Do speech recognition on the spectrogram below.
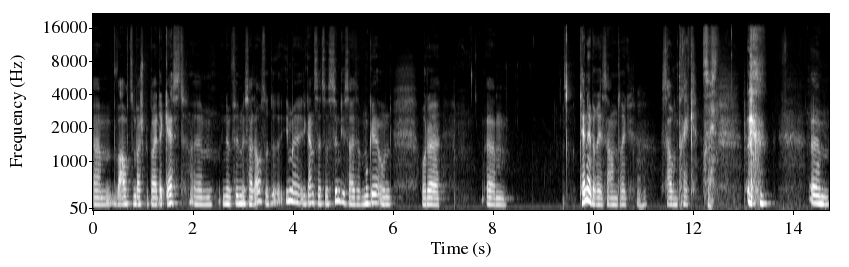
Ähm, war auch zum Beispiel bei The Guest ähm, in dem Film ist halt auch so immer die ganze Zeit so Synthesizer-Mucke und oder ähm, Tenebre Soundtrack. Soundtrack. ähm,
